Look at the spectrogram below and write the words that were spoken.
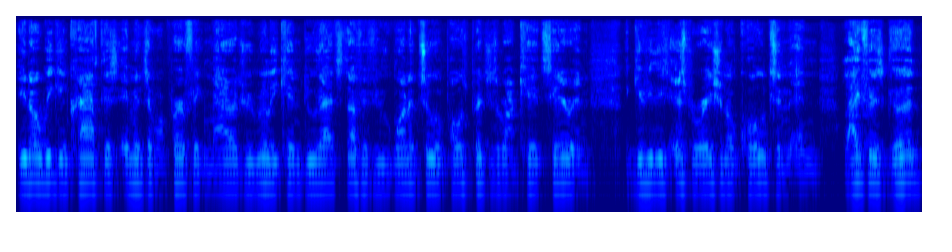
You know, we can craft this image of a perfect marriage. We really can do that stuff if you wanted to, and post pictures of our kids here and give you these inspirational quotes and and life is good.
